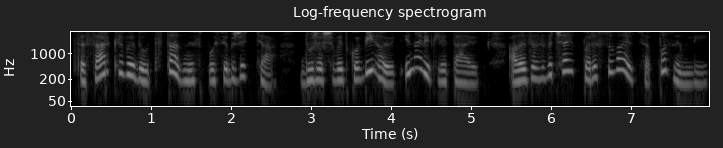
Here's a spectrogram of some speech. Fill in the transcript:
Цесарки ведуть стадний спосіб життя, дуже швидко бігають і навіть літають, але зазвичай пересуваються по землі.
